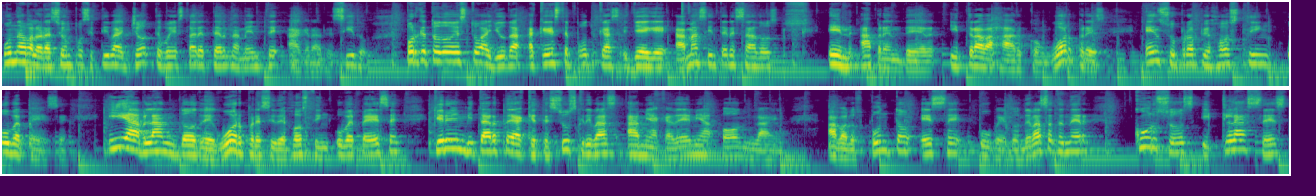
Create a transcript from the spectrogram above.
una valoración positiva, yo te voy a estar eternamente agradecido. Porque todo esto ayuda a que este podcast llegue a más interesados en aprender y trabajar con WordPress en su propio hosting VPS. Y hablando de WordPress y de hosting VPS, quiero invitarte a que te suscribas a mi academia online avalos.sv, donde vas a tener cursos y clases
